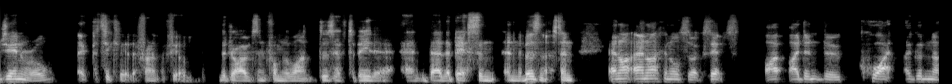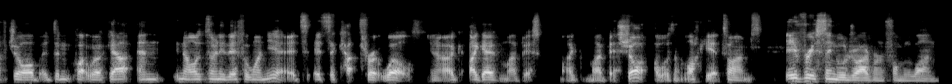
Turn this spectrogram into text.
general, uh, particularly at the front of the field, the drivers in Formula One deserve to be there, and they're the best in, in the business. And and I and I can also accept I, I didn't do quite a good enough job. It didn't quite work out, and you know I was only there for one year. It's it's a cutthroat world. You know, I, I gave my best my, my best shot. I wasn't lucky at times. Every single driver in Formula One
